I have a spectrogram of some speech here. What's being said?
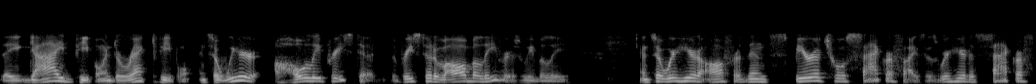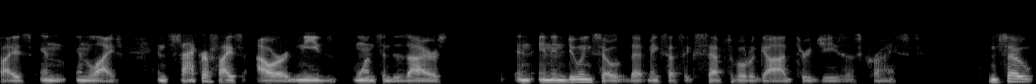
they guide people and direct people. And so we're a holy priesthood, the priesthood of all believers, we believe. And so we're here to offer then spiritual sacrifices. We're here to sacrifice in, in life and sacrifice our needs, wants, and desires. And, and in doing so, that makes us acceptable to God through Jesus Christ. And so,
